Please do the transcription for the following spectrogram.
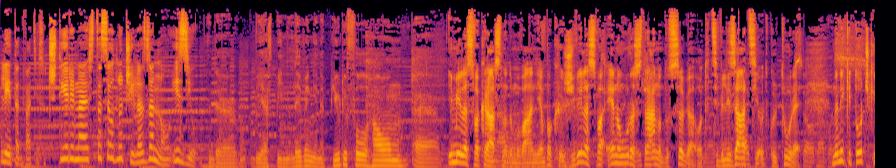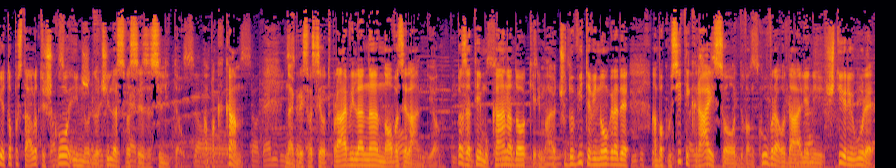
Leta 2014 sta se odločila za nov izziv. Home, uh, Imela sva krasno domovanje, ampak živela sva eno uro stran od vsega, od civilizacije, od kulture. Na neki točki je to postalo težko in odločila sva se za selitev. Ampak kam? Najprej sva se odpravila na Novo Zelandijo, pa zatem v Kanado, kjer imajo čudovite vinograde, ampak vsi ti kraji so od Vancouvra oddaljeni 4 ure,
